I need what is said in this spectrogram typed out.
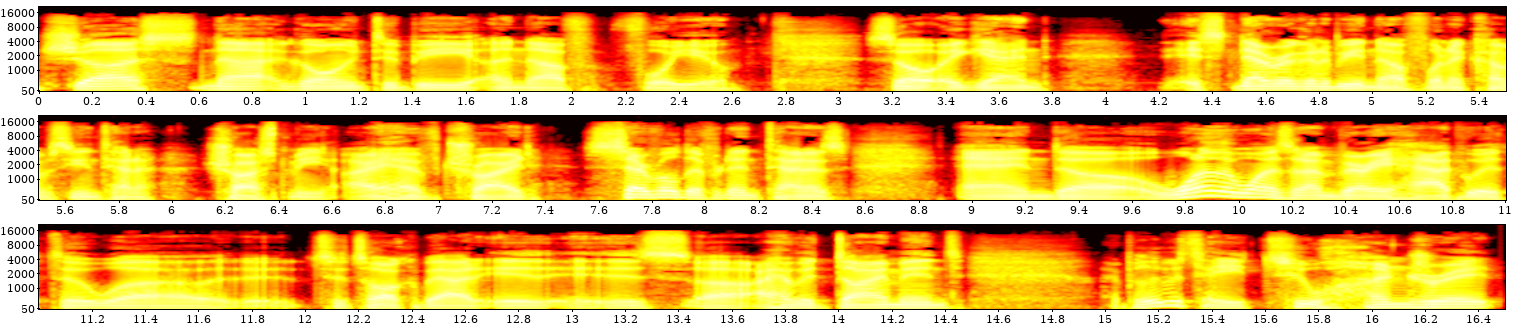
just not going to be enough for you. So again, it's never going to be enough when it comes to antenna. Trust me, I have tried several different antennas, and uh, one of the ones that I'm very happy with to uh, to talk about is, is uh, I have a Diamond, I believe it's a 200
